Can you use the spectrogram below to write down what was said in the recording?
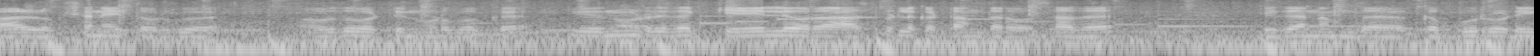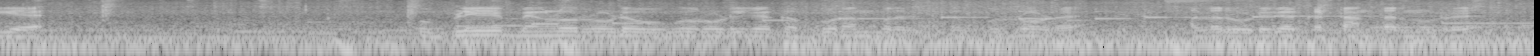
ಭಾಳ ಲಕ್ಷಣ ಐತೆ ಅವ್ರಿಗೂ. ಅವ್ರದ್ದು ಒಟ್ಟಿ ನೋಡ್ಬೇಕು. ಇದು ನೋಡ್ರಿ, ಇದು ಕೆ ಎಲ್ ಅವರ ಹಾಸ್ಪಿಟ್ಲ್ ಕಟ್ಟ ಅಂತಾರೆ ಹೊಸದ. ಇದು ನಮ್ದು ಗಬ್ಬೂರ್ ರೋಡಿಗೆ. ಹುಬ್ಳಿ ಬೆಂಗಳೂರು ರೋಡ್, ಹೋಗೋ ರೋಡಿಗೆ ಗಬ್ಬೂರ್ ಅಂತ ಬರ್ತೈತೆ, ಗಬ್ಬೂರ್ ರೋಡ್. ಅದರ ರೋಡಿಗೆ ಕಟ್ಟ ಅಂತಾರೆ ನೋಡ್ರಿ.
